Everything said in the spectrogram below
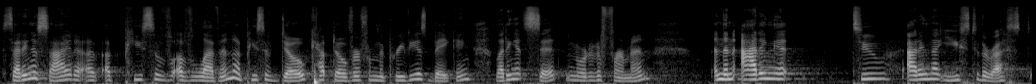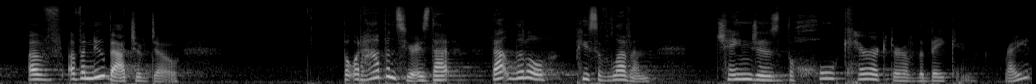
setting aside a, a, piece of, of leaven, a piece of dough kept over from the previous baking, letting it sit in order to ferment, and then adding it to adding that yeast to the rest of, of a new batch of dough. But what happens here is that that little piece of leaven changes the whole character of the baking, right?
